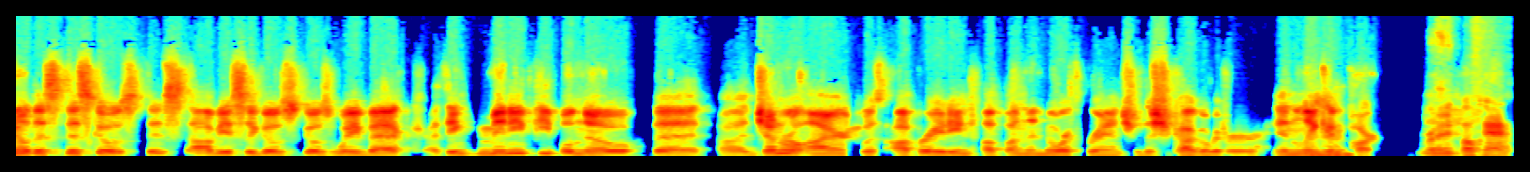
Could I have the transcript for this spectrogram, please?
know, this this goes this obviously goes goes way back. I think many people know that uh, General Iron was operating up on the north branch of the Chicago River in Lincoln Park. Right. Okay.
